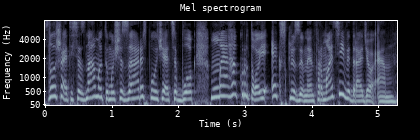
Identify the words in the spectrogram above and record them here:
Залишайтеся з нами, тому що зараз получається блок мега крутої ексклюзивної інформації від Радіо М.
